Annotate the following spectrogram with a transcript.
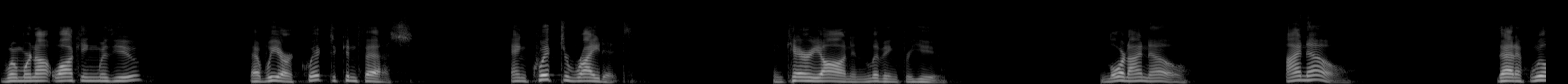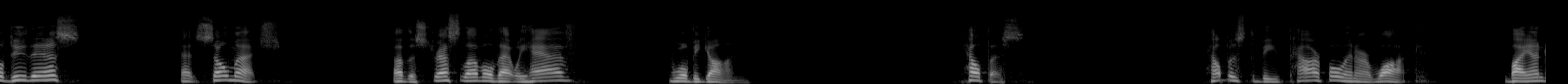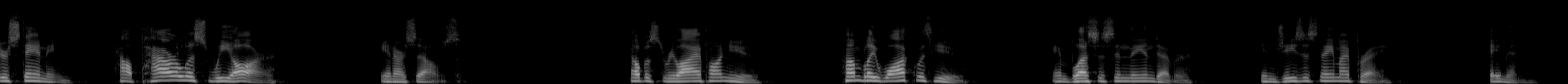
when we're not walking with you, that we are quick to confess and quick to right it and carry on in living for you. And Lord, I know, I know that if we'll do this, that so much of the stress level that we have will be gone. Help us. Help us to be powerful in our walk by understanding how powerless we are in ourselves. Help us to rely upon you, humbly walk with you, and bless us in the endeavor. In Jesus' name I pray. Amen.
